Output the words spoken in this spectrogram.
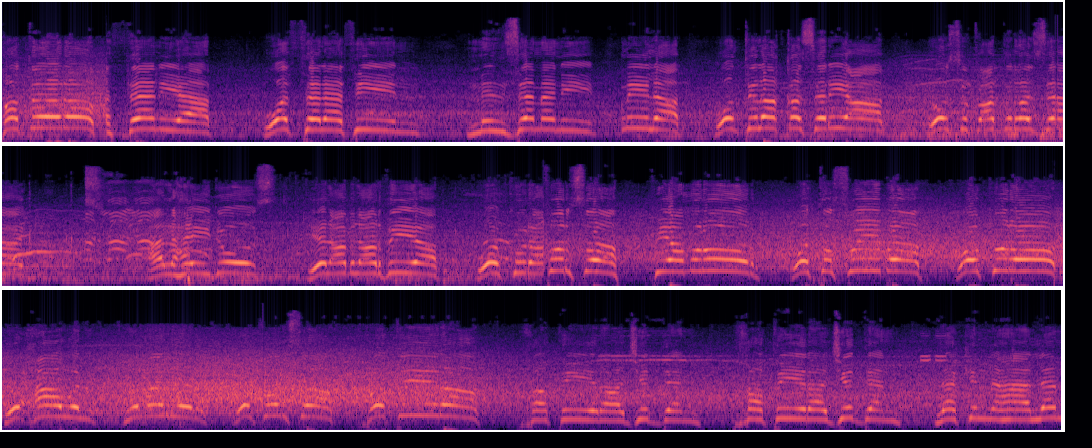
خطيرة. الثانية والثلاثين من زمن ميلا وانطلاقة سريعة. يوسف عبد الرزاق. الهيدوس يلعب العرضية. وكرة. فرصة فيها مرور والتصويبة وكرة. يحاول يمرر. وفرصة خطيرة. خطيرة جدا. خطيرة جدا لكنها لم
